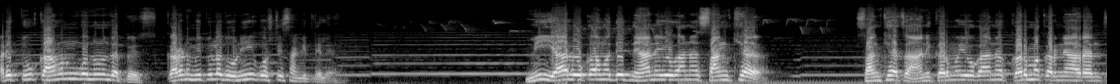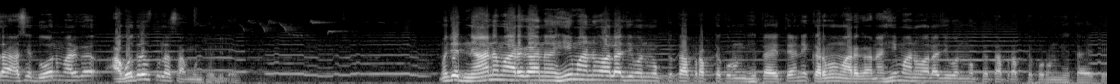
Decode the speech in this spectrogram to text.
अरे तू का म्हणून गोंधळून जातोयस? कारण मी तुला दोन्ही गोष्टी सांगितलेल्या आहेत. मी या लोकामध्ये ज्ञानयोगानं सांख्य सांख्याचा आणि कर्मयोगानं कर्म करणाऱ्यांचा असे दोन मार्ग अगोदरच तुला सांगून ठेवलेले आहेत. म्हणजे ज्ञान मार्गानंही मानवाला जीवनमुक्तता प्राप्त करून घेता येते आणि कर्म मार्गानंही मानवाला जीवनमुक्तता प्राप्त करून घेता येते.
